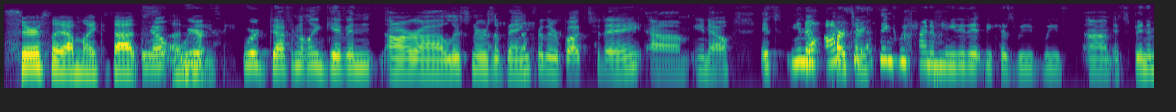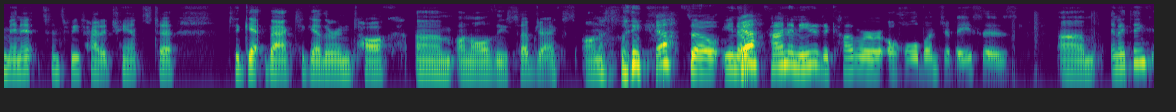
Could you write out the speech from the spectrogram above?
Seriously, I'm like that's You know, we're we're definitely giving our uh, listeners a bang for their buck today. Um, you know, it's you know Yeah, honestly. I think we kind of needed it because we we've um, it's been a minute since we've had a chance to to get back together and talk um, on all of these subjects. Honestly, Yeah, so you know, yeah, kind of needed to cover a whole bunch of bases. Um, and I think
